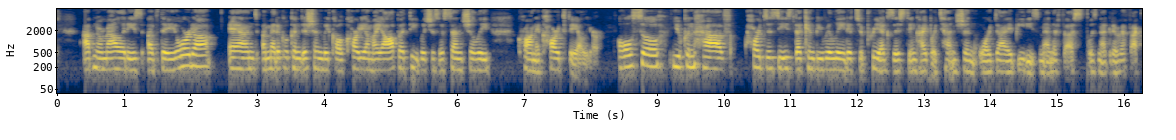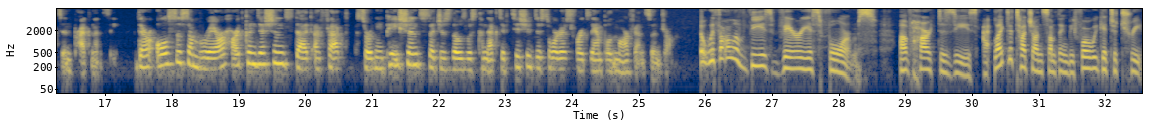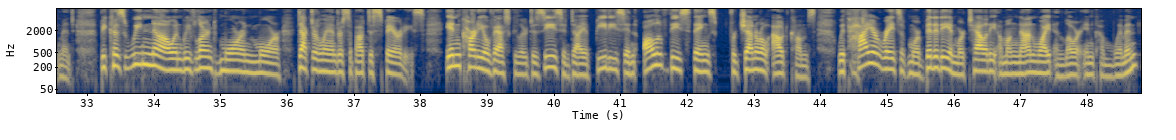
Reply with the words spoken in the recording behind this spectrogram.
abnormalities of the aorta, and a medical condition we call cardiomyopathy, which is essentially chronic heart failure. Also, you can have heart disease that can be related to pre existing hypertension or diabetes manifest with negative effects in pregnancy. There are also some rare heart conditions that affect certain patients, such as those with connective tissue disorders, for example, Marfan syndrome. So with all of these various forms, of heart disease, I'd like to touch on something before we get to treatment because we know and we've learned more and more, Dr. Landres, about disparities in cardiovascular disease, and diabetes, in all of these things for general outcomes with higher rates of morbidity and mortality among non white and lower income women.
